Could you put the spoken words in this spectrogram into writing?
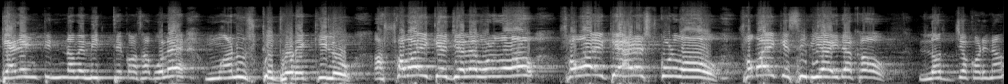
গ্যারেন্টির নামে মিথ্যে কথা বলে মানুষকে ধরে কিলো। আর সবাইকে জেলে ভরে দাও, সবাইকে অ্যারেস্ট করে দাও, সবাইকে সিবিআই দেখাও। লজ্জা করে না?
